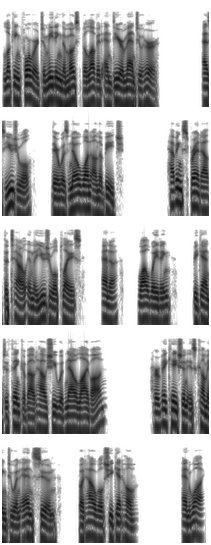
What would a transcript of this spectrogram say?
looking forward to meeting the most beloved and dear man to her. As usual, there was no one on the beach. Having spread out the towel in the usual place, Anna, while waiting, began to think about how she would now live on. Her vacation is coming to an end soon, but how will she get home? And why?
